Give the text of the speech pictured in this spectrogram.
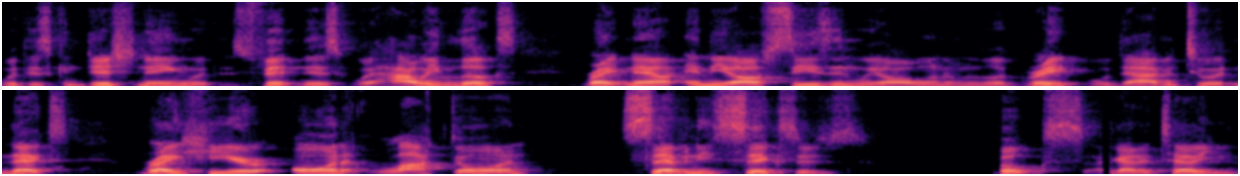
with his conditioning, with his fitness, with how he looks right now in the off season. We all want him to look great. We'll dive into it next, right here on Locked On 76ers. Folks, I got to tell you,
